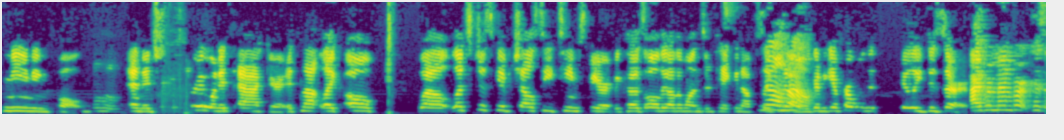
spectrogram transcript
meaningful Mhm. and it's true and it's accurate. It's not like, oh, well, let's just give Chelsea team spirit because all the other ones are taken up. It's like, No, no, no. we're going to give her one that really deserves. I remember because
